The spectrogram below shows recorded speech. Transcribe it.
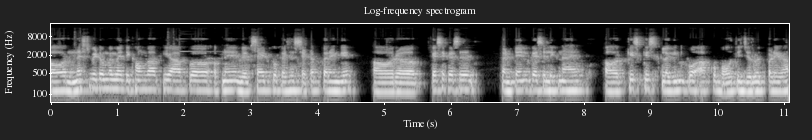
और नेक्स्ट वीडियो में मैं दिखाऊँगा कि आप अपने वेबसाइट को कैसे सेटअप करेंगे और कैसे कैसे कंटेंट कैसे लिखना है और किस किस प्लगइन को आपको बहुत ही ज़रूरत पड़ेगा।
